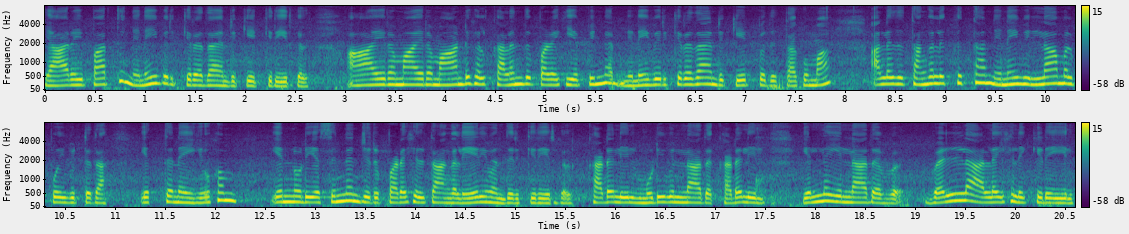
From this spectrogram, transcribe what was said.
யாரை பார்த்து நினைவிருக்கிறதா என்று கேட்கிறீர்கள்? ஆயிரம் ஆயிரம் ஆண்டுகள் கலந்து பழகிய பின்னர் நினைவிருக்கிறதா என்று கேட்பது தகுமா? அல்லது தங்களுக்குத்தான் நினைவில்லாமல் போய்விட்டதா? எத்தனை யுகம் என்னுடைய சின்னஞ்சிறு படகில் தாங்கள் ஏறி வந்திருக்கிறீர்கள். கடலில் முடிவில்லாத கடலில் எல்லையில்லாத வெள்ள அலைகளுக்கிடையில்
